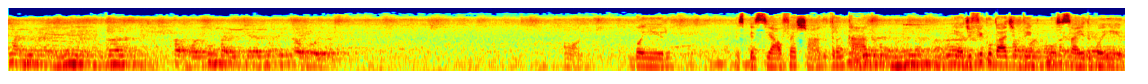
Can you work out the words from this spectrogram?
Maria Carolina Santana, por favor comparecer à Justiça 2. Ó, banheiro especial fechado, trancado. E a dificuldade que tem para o moço sair do banheiro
